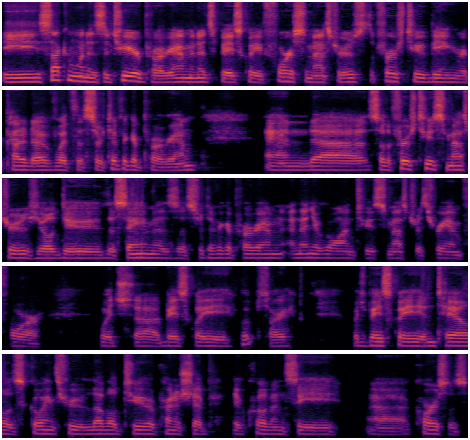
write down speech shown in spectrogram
The second one is the two-year program, and it's basically four semesters, the first two being repetitive with the certificate program. And uh, so the first two semesters, you'll do the same as a certificate program, and then you'll go on to semester three and four, which uh, basically, oops, sorry, which basically entails going through level two apprenticeship equivalency uh, courses.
